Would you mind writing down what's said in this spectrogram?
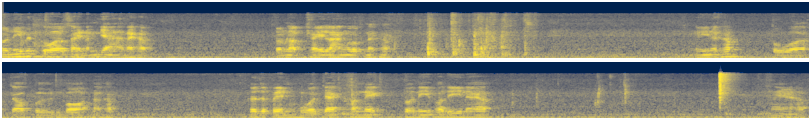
ตัวนี้เป็นตัวใส่น้ำยานะครับสำหรับใช้ล้างรถนะครับ นี้นะครับ ตัวเจ้าปืนบอสนะครับ ก็จะเป็นหัวแจ็คคอนเน็กตัวนี้พอดีนะครับนี่ครับ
